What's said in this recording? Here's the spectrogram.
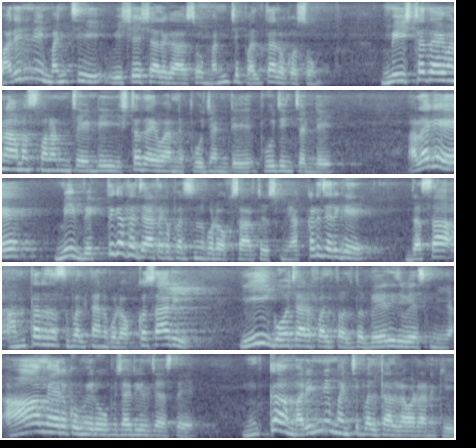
మరిన్ని మంచి విశేషాలు కోసం మంచి ఫలితాల కోసం మీ ఇష్టదైవ నామస్మరణం చేయండి ఇష్టదైవాన్ని పూజండి పూజించండి. అలాగే మీ వ్యక్తిగత జాతక పరిశీలన కూడా ఒకసారి చేసుకుని అక్కడ జరిగే దశ అంతర్దశ ఫలితాన్ని కూడా ఒక్కసారి ఈ గోచార ఫలితాలతో బేరీజు వేసుకుని ఆ మేరకు మీరు ఉపచర్యలు చేస్తే ఇంకా మరిన్ని మంచి ఫలితాలు రావడానికి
